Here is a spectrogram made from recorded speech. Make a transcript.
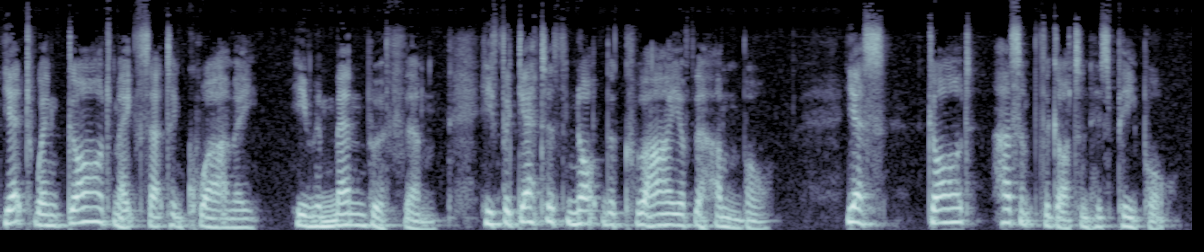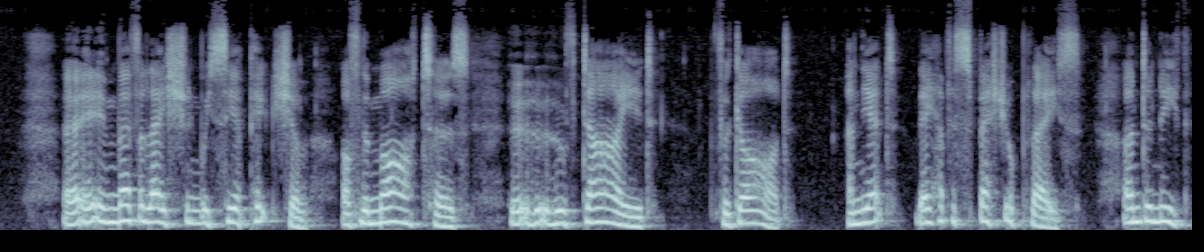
Yet when God makes that inquiry, he remembereth them. He forgetteth not the cry of the humble. Yes, God hasn't forgotten his people. Uh, in Revelation, we see a picture of the martyrs who, who, who've died for God, and yet they have a special place underneath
